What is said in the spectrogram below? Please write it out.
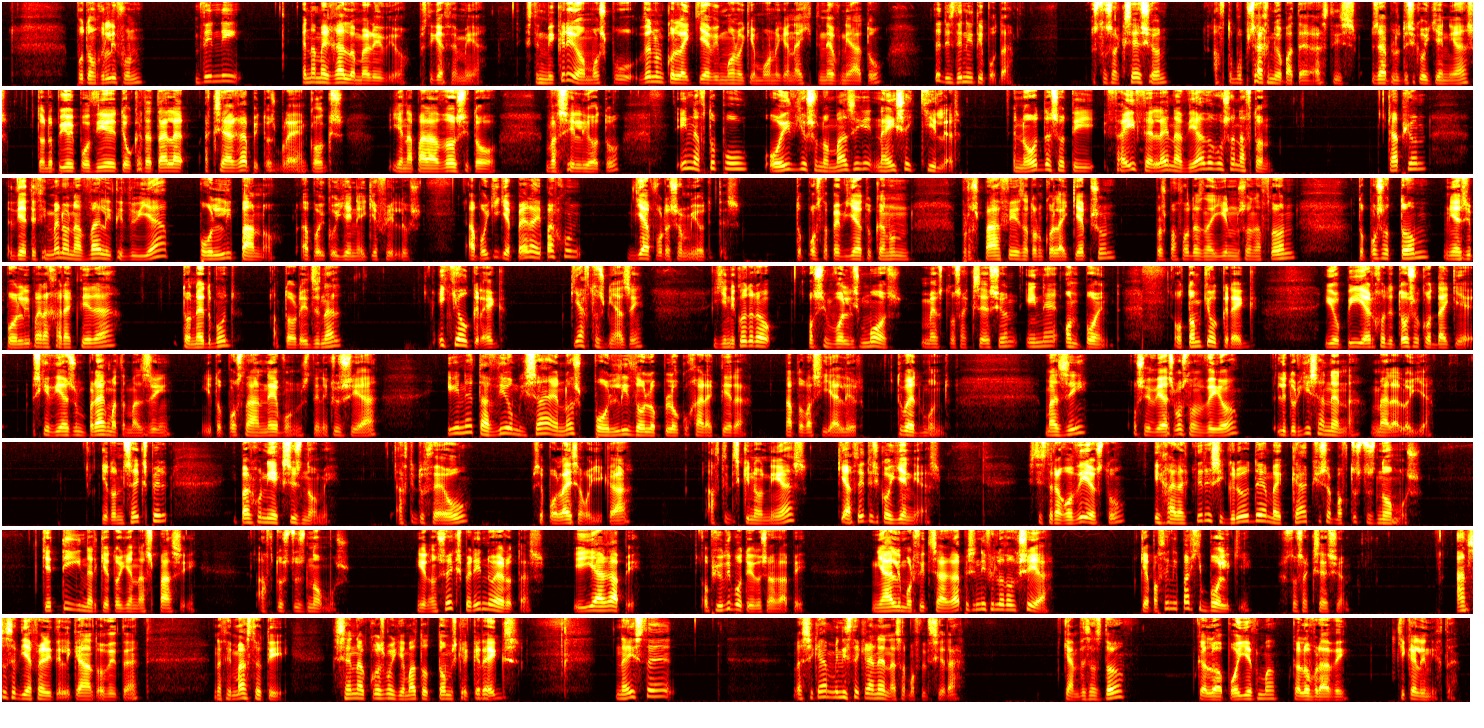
που τον γλύφουν, δίνει ένα μεγάλο μερίδιο στην καθεμία. Στην μικρή όμως, που δεν τον κολακεύει μόνο και μόνο για να έχει την εύνοιά του, δεν της δίνει τίποτα. Στο Succession, αυτό που ψάχνει ο πατέρας της ζάπλου της οικογένειας, τον οποίο υποδίεται ο κατά τα άλλα αξιαγάπητος Brian Cox για να παραδώσει το βασίλειό του, είναι αυτό που ο ίδιος ονομάζει να είσαι killer, εννοώντας ότι θα ήθελε ένα διάδογο σαν αυτόν. Κάποιον διατεθειμένο να βάλει τη δουλειά πολύ πάνω από οικογένεια και φίλους. Από εκεί και πέρα υπάρχουν διάφορες ομοιότητες. Το πώς τα παιδιά του κάνουν προσπάθειες να τον κολακέψουν, προσπαθώντας να γίνουν σαν αυτόν, το πόσο Tom μοιάζει πολύ με ένα χαρακτήρα, τον Edmund, από το original, ή και ο Greg, και αυτός μοιάζει. Γενικότερα ο συμβολισμός μέσα στο Succession είναι on point. Ο Tom και ο Greg, οι οποίοι έρχονται τόσο κοντά και σχεδιάζουν πράγματα μαζί για το πώς θα ανέβουν στην εξουσία, είναι τα δύο μισά ενός πολύ δολοπλόκου χαρακτήρα από το βασιλιά Λίρ, του Edmund. Μαζί, ο συνδυασμό των δύο λειτουργεί σαν ένα, με άλλα λόγια. Για τον Σέξπιρ υπάρχουν οι εξής νόμοι. Αυτή του Θεού, σε πολλά εισαγωγικά, αυτή της κοινωνίας και αυτή της οικογένειας. Στις τραγωδίες του οι χαρακτήρες συγκρούονται με κάποιους από αυτούς τους νόμους. Και τι είναι αρκετό για να σπάσει αυτούς τους νόμους; Για τον Σέξπερ είναι ο έρωτας ή η αγάπη. Οποιοδήποτε είδους αγάπη. Μια άλλη μορφή της αγάπης είναι η φιλοδοξία. Και από αυτήν υπάρχει μπόλικη στο Succession. Αν σας ενδιαφέρει τελικά να το δείτε, να θυμάστε ότι σε ένα κόσμο γεμάτο Toms και Craigs, να είστε. Βασικά, μην είστε κανένας από αυτή τη σειρά. Και αν δεν σας δω, καλό απόγευμα, καλό βράδυ και καλή νύχτα.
